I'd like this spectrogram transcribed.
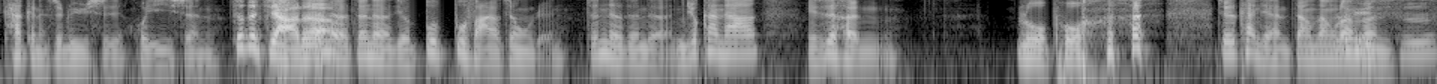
他可能是律师或医生，真的假的？真的真的有不不乏有这种人，真的真的，你就看他也是很落魄，就是看起来很脏脏乱乱。律师、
